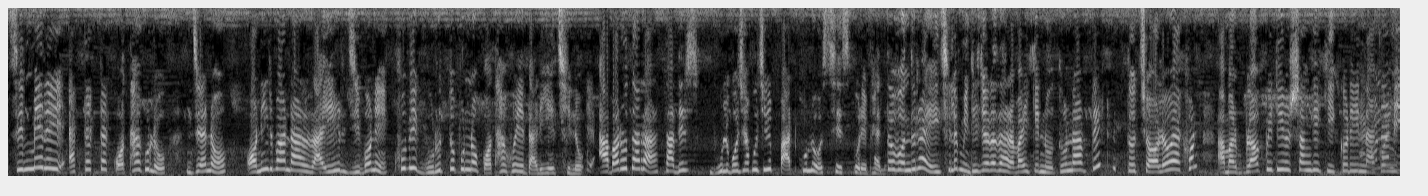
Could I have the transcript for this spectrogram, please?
সিম্মের এই একটা একটা কথাগুলো যেন অনির্বাণ আর রায়ের জীবনে খুবই গুরুত্বপূর্ণ কথা হয়ে দাঁড়িয়েছিল। আবারও তারা তাদের ভুল বোঝাবুঝির পাঠগুলো শেষ করে ফেলে। তো বন্ধুরা এই ছিল মিঠিজোড়া ধারাবাহিকের নতুন আপডেট। তো চলো এখন আমার ব্লগ ভিডিওর সঙ্গে কি করি না করি।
